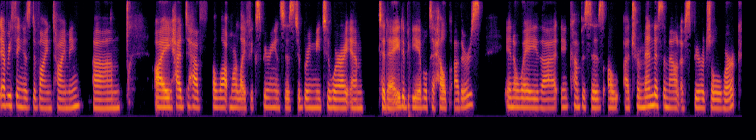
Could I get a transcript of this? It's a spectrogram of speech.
everything is divine timing. Um, I had to have a lot more life experiences to bring me to where I am today to be able to help others in a way that encompasses a, a tremendous amount of spiritual work,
